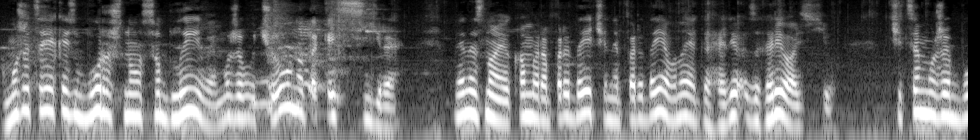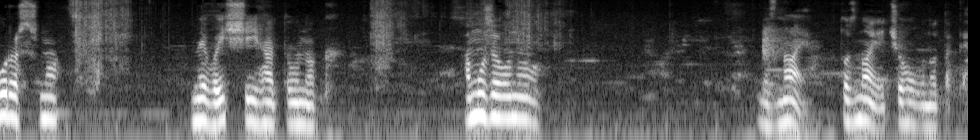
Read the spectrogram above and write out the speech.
А може це якесь борошно особливе? Може, чого воно таке сіре? Я не знаю, камера передає чи не передає, воно як з грязю. Чи це може борошно не вищий гатунок? А може воно. Не знаю. Хто знає, чого воно таке.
